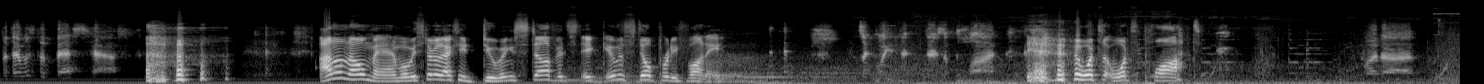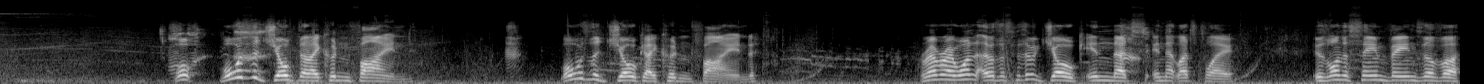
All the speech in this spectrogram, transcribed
but that was the best half. I don't know, man. When we started actually doing stuff, it's it, it was still pretty funny. It's like, wait, th- there's a plot, Yeah, what's what's plot? but uh. What what was the uh, joke that I couldn't find? What was the joke I couldn't find? Remember, I wanted there was a specific joke in that s- in that Let's Play. It was one of the same veins of uh,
